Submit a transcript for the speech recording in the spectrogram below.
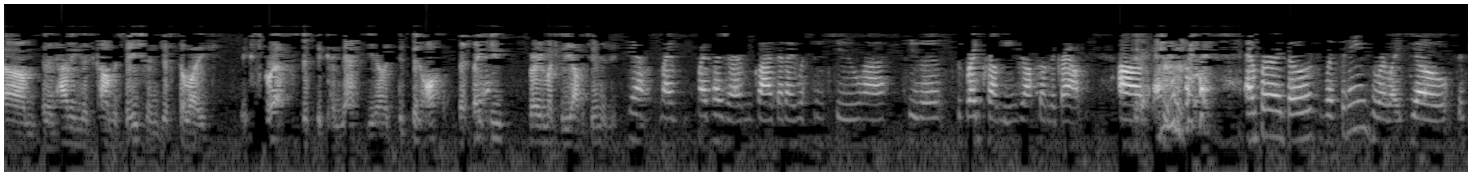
um, and then having this conversation just to like express, just to connect. You know, it's, it's been awesome. But thank you very much for the opportunity. Yeah, my my pleasure. I'm glad that I listened to uh, to the the breadcrumb being dropped on the ground. Um, and, for, and for those listening who are like, "Yo, this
